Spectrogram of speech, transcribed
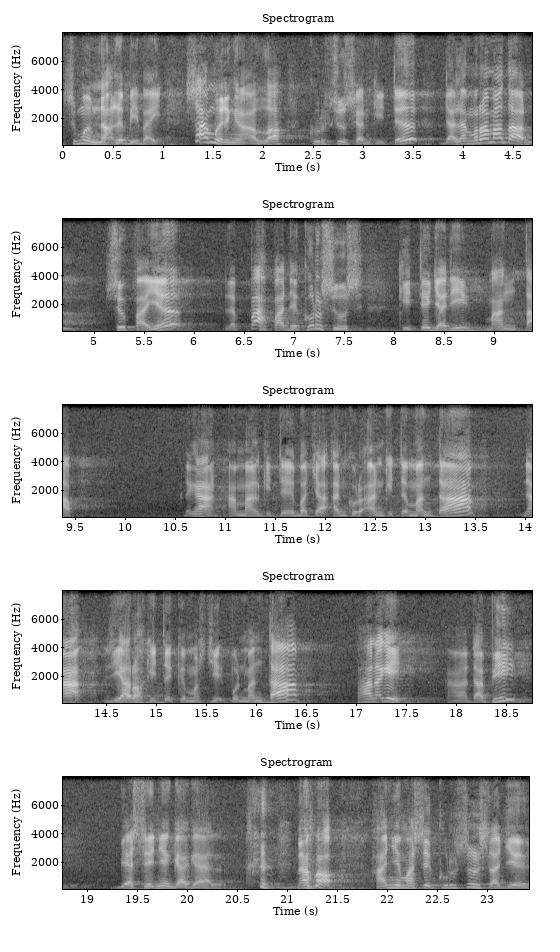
Semua nak lebih baik. Sama dengan Allah kursuskan kita dalam Ramadan supaya lepas pada kursus kita jadi mantap. Dengan amal kita, bacaan Quran kita mantap, nak ziarah kita ke masjid pun mantap. Faham lagi? Ha, tapi biasanya gagal. Nampak? Hanya masa kursus saja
